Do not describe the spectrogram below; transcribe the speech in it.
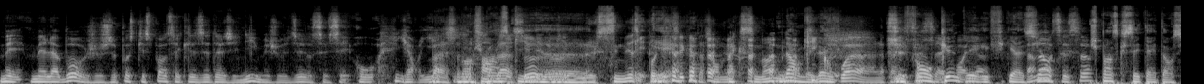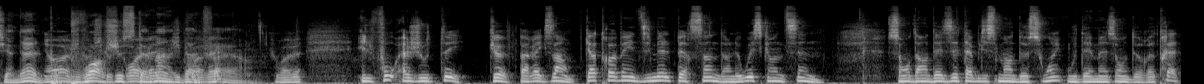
Mais, mais là-bas, je ne sais pas ce qui se passe avec les États-Unis, mais je veux dire, c'est, c'est- oh, il n'y a rien. Ben, ça doit ressembler à ça. Le, le cynisme politique est à son maximum. Non, mais Qui là, croit à la Ils font aucune incroyable. vérification. Ah non, c'est ça. Je pense que c'est intentionnel pour Ouais, je- pouvoir je justement je arriver à le faire. Je. Il faut ajouter que, par exemple, 90 000 personnes dans le Wisconsin sont dans des établissements de soins ou des maisons de retraite.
